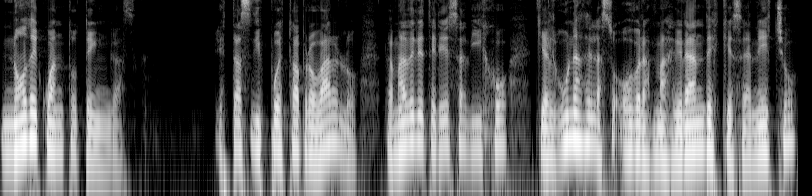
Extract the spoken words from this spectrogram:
no de cuánto tengas. ¿Estás dispuesto a probarlo? La Madre Teresa dijo que algunas de las obras más grandes que se han hecho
